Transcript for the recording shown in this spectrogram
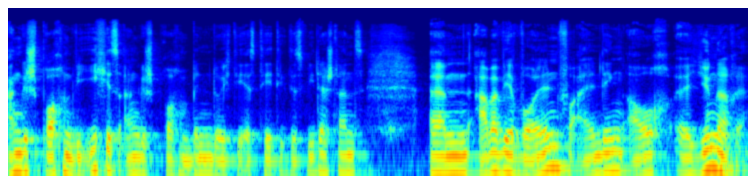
angesprochen, wie ich es angesprochen bin durch die Ästhetik des Widerstands. Ähm, aber wir wollen vor allen Dingen auch äh, Jüngere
